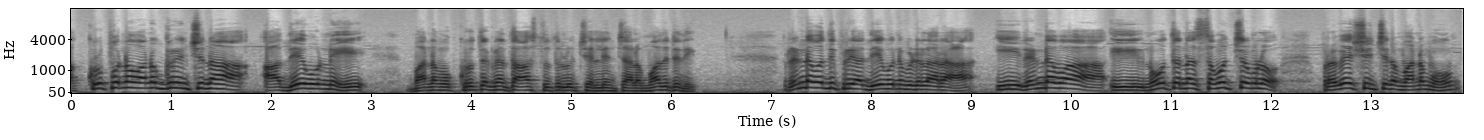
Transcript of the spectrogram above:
ఆ కృపను అనుగ్రహించిన ఆ దేవుణ్ణి మనము కృతజ్ఞతాస్థుతులు చెల్లించాలి మొదటిది. రెండవది ప్రియ దేవుని బిడలారా ఈ రెండవ ఈ నూతన సంవత్సరంలో ప్రవేశించిన మనము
